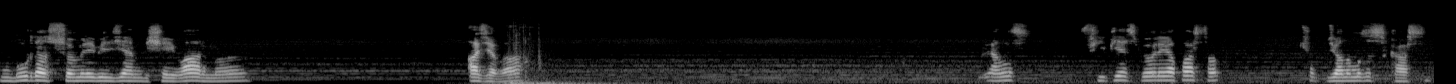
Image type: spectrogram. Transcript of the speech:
Buradan sömürebileceğim bir şey var mı? Acaba? Yalnız FPS böyle yaparsan çok canımızı sıkarsın.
